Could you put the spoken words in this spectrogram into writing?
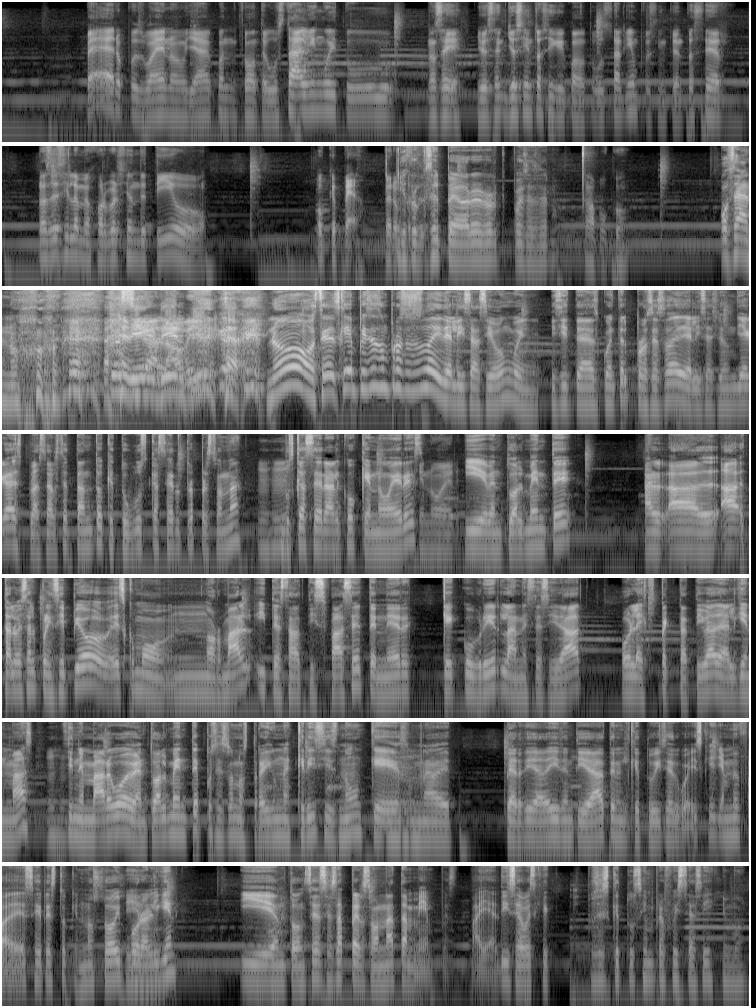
Pero pues bueno, ya cuando, cuando te gusta alguien, güey, tú, no sé, yo, yo siento así que cuando te gusta alguien, pues intenta ser, no sé si la mejor versión de ti o, o qué pedo. Pero Yo creo que es el peor error que puedes hacer. ¿A poco? O sea, no. Pues sí, Bien, no, o sea, es que empiezas un proceso de idealización, güey. Y si te das cuenta, el proceso de idealización llega a desplazarse tanto que tú buscas ser otra persona, buscas ser algo que no eres. que no eres. Y eventualmente, al- al- a- tal vez al principio es como normal y te satisface tener que cubrir la necesidad o la expectativa de alguien más. Sin embargo, eventualmente, pues eso nos trae una crisis, ¿no? Que es una de- pérdida de identidad en el que tú dices, güey, es que ya me enfadé de ser esto que no soy Sí, por güey. alguien. Y entonces esa persona también, pues, vaya, dice, "Oh, es que, pues es que tú siempre fuiste así. Simón.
